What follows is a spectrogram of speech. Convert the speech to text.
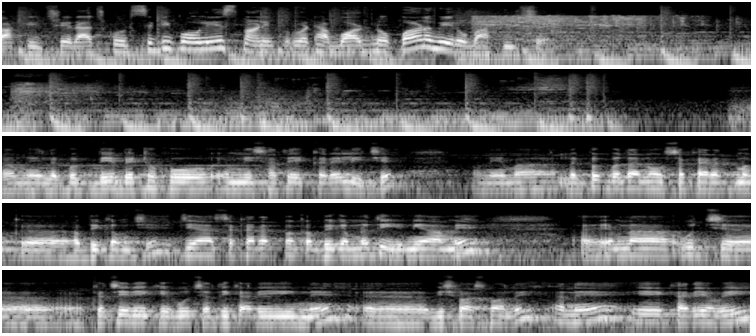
બાકી છે. રાજકોટ સિટી પોલીસ પાણી પુરવઠા બોર્ડનો પણ વેરો બાકી છે. અમે લગભગ બે બેઠકો એમની સાથે કરેલી છે અને એમાં લગભગ બધાનો સકારાત્મક અભિગમ છે. જ્યાં સકારાત્મક અભિગમ નથી, ત્યાં અમે એમના ઉચ્ચ કચેરી કે ઉચ્ચ અધિકારીને વિશ્વાસમાં લઈ અને એ કાર્યવાહી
